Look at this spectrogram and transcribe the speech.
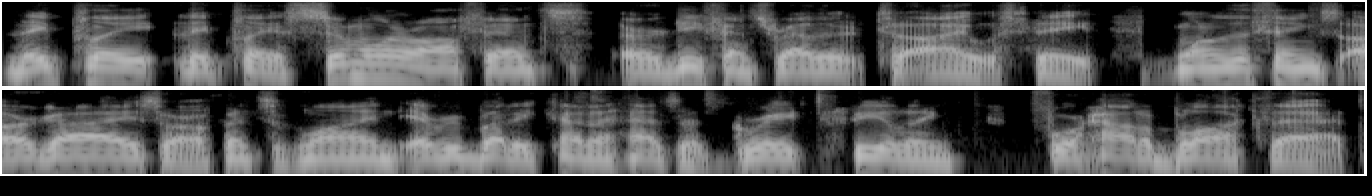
they play they play a similar offense or defense rather to Iowa State. One of the things our guys, our offensive line, everybody kind of has a great feeling for how to block that.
